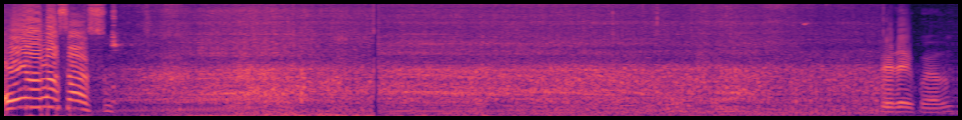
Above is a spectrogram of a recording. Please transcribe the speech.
Eyvallah sağ olsun. Nereye koyalım?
